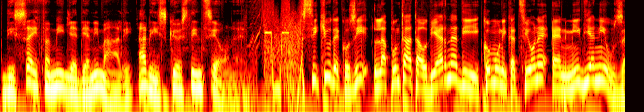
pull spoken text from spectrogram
di sei famiglie di animali a rischio estinzione. Si chiude così la puntata odierna di Comunicazione and Media News,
